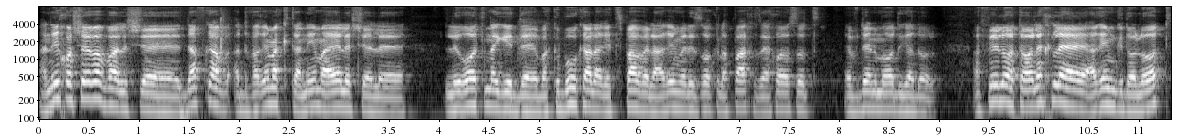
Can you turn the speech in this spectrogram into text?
אני חושב אבל שדווקא הדברים הקטנים האלה של אה, לראות נגיד אה, בקבוק על הרצפה ולהרים ולזרוק לפח, זה יכול לעשות הבדל מאוד גדול. אפילו אתה הולך לערים גדולות,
